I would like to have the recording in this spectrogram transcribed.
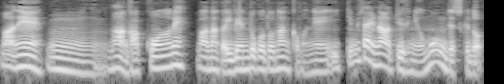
まあね、うん、まあ学校のね、まあなんかイベントごとなんかもね、行ってみたいなというふうに思うんですけど、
